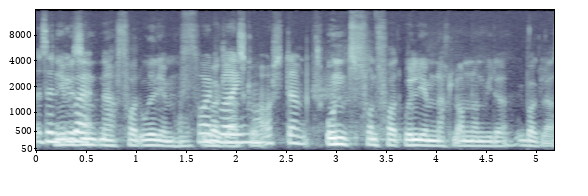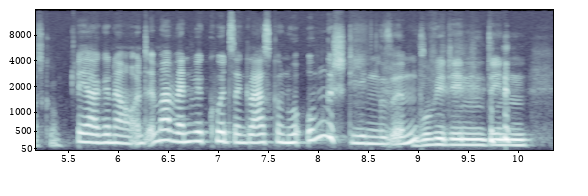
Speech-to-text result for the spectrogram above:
sind nee, wir über- sind nach Fort William hoch, Fort über William Glasgow. auch, stimmt. Und von Fort William nach London wieder über Glasgow. Ja, genau. Und immer wenn wir kurz in Glasgow nur umgestiegen sind, Wo wir den, den,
